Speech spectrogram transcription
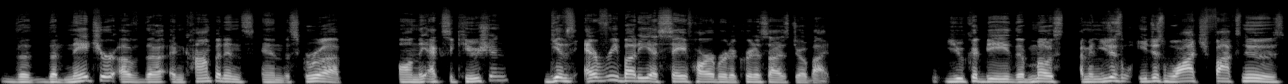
the the nature of the incompetence and the screw up on the execution gives everybody a safe harbor to criticize Joe Biden. You could be the most I mean you just you just watch Fox News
